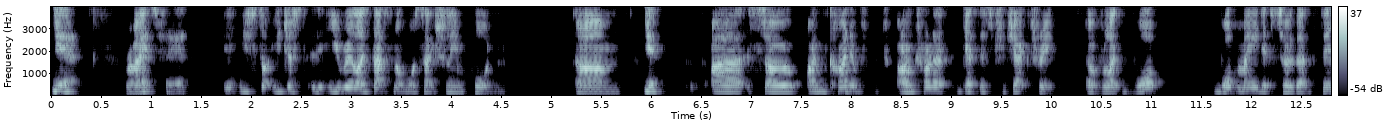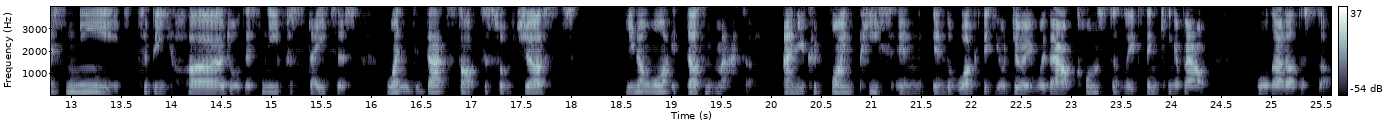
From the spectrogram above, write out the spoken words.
Yeah, right? That's fair. you stop you just you realize that's not what's actually important. Um Yeah. uh so i'm kind of i'm trying to get this trajectory of like what what made it so that this need to be heard or this need for status when did that start to sort of just you know what? It doesn't matter and you could find peace in in the work that you're doing without constantly thinking about all that other stuff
